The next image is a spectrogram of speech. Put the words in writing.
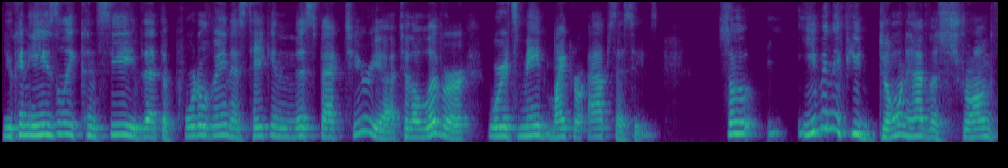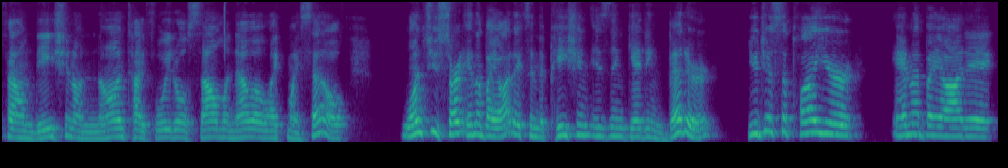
you can easily conceive that the portal vein has taken this bacteria to the liver where it's made microabscesses. So even if you don't have a strong foundation on non-typhoidal salmonella like myself, once you start antibiotics and the patient isn't getting better, you just apply your antibiotic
